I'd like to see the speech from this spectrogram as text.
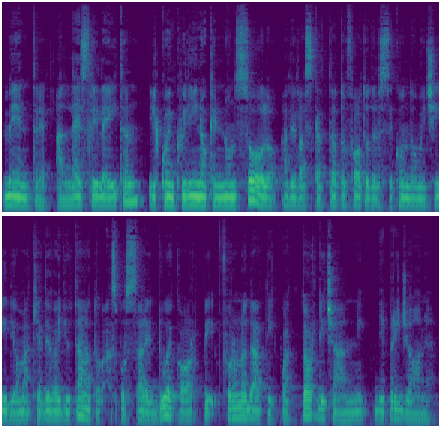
mentre a Leslie Layton, il coinquilino che non solo aveva scattato foto del secondo omicidio, ma che aveva aiutato a spostare due corpi, furono dati 14 anni di prigione.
